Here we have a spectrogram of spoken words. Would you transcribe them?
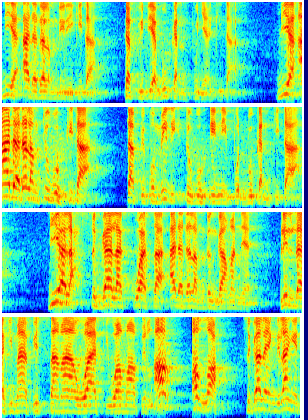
Dia ada dalam diri kita Tapi dia bukan punya kita. Dia ada dalam tubuh kita Tapi pemilik tubuh ini pun bukan kita. Dialah segala kuasa ada dalam genggamannya. Lillahi ma fis samawati wa ma fil ard. Allah segala yang di langit,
